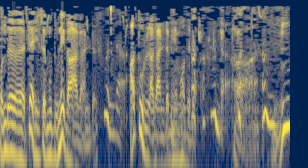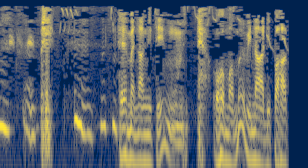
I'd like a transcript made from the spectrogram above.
හොඳට හිස මුදුනේ ගා ගන්න හොඳයි අතුල්ලා ගන්න මෙහෙම හොඳට එහෙමනම් ඉතින් ඔහොමම විනාඩි 5ක්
